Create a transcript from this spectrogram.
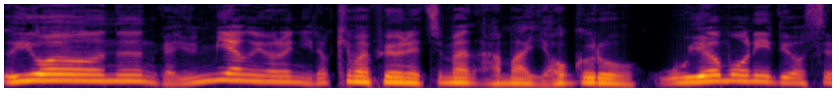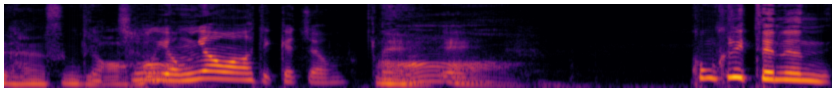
의원은 그러니까 윤미향 의원은 이렇게만 표현했지만 아마 역으로 오염원이 되었을 가능성도 있죠. 뭐 영양화가 됐겠죠. 네. 아. 네. 콘크리트는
